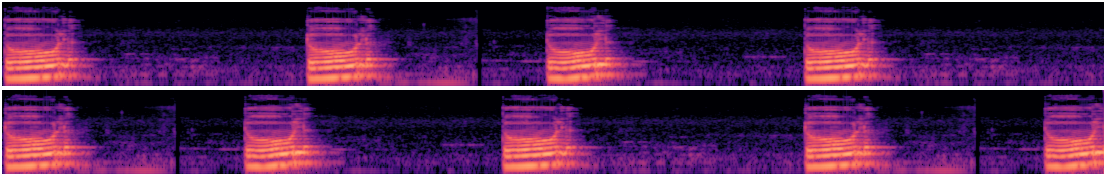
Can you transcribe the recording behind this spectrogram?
tool tool tool tool tool tool tool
